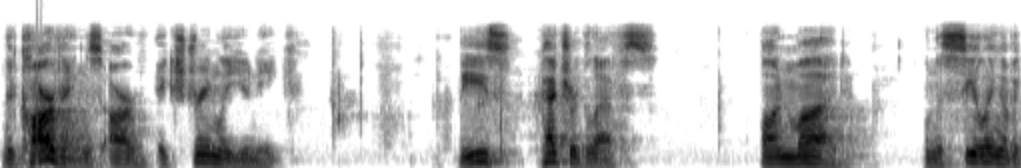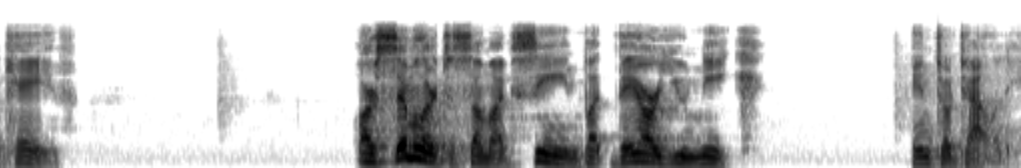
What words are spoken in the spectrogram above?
the carvings are extremely unique. These petroglyphs on mud on the ceiling of a cave are similar to some I've seen, but they are unique in totality.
